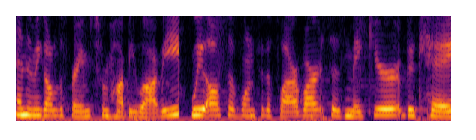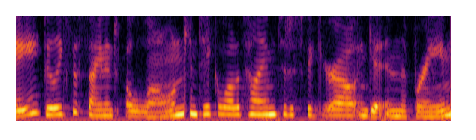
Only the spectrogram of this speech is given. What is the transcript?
And then we got all the frames from Hobby Lobby. We also have one for the flower bar. It says make your bouquet. I feel like the signage alone can take a lot of time to just figure out and get in the frame.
